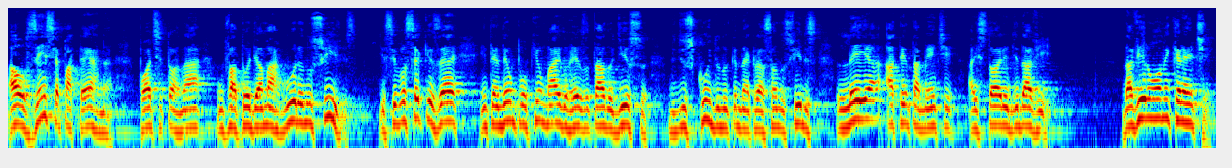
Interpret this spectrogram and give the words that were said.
a ausência paterna, pode se tornar um fator de amargura nos filhos. E se você quiser entender um pouquinho mais do resultado disso, do descuido na criação dos filhos, leia atentamente a história de Davi. Davi era um homem crente,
